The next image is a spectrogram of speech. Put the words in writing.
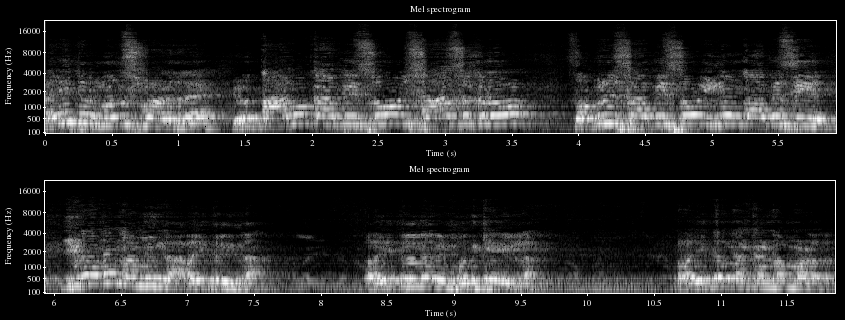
ರೈತರು ಮನಸ್ಸು ಮಾಡಿದ್ರೆ ಇವತ್ತು ತಾಲೂಕ್ ಆಫೀಸು, ಶಾಸಕರು ಸಬ್ ರಿಜಿಸ್ಟರ್ ಆಫೀಸು, ಇನ್ನೊಂದು ಆಫೀಸ್ ಇರೋದೇ ನಮ್ಮಿಂದ, ರೈತರಿಂದ. ರೈತರಿಂದ ನಿಮ್ ಬದುಕೇ ಇಲ್ಲ. ರೈತರನ್ನ ಕಂಡಮ್ ಮಾಡಿದ್ರೆ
